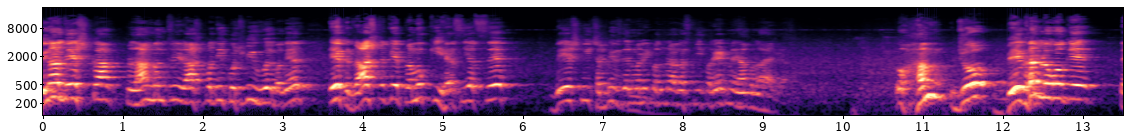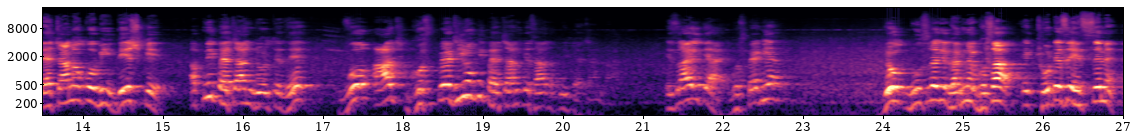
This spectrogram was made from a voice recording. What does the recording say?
बिना देश का प्रधानमंत्री, राष्ट्रपति कुछ भी हुए बगैर एक राष्ट्र के प्रमुख की हैसियत से देश की 26 जनवरी 15 अगस्त की परेड में यहाँ बुलाया गया। तो हम जो बेघर लोगों के पहचानों को भी, देश के अपनी पहचान जोड़ते थे, वो आज घुसपैठियों की पहचान के साथ अपनी पहचान रहा है। इसराइल क्या है? घुसपैठिया। जो दूसरे के घर में घुसा एक छोटे से हिस्से में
